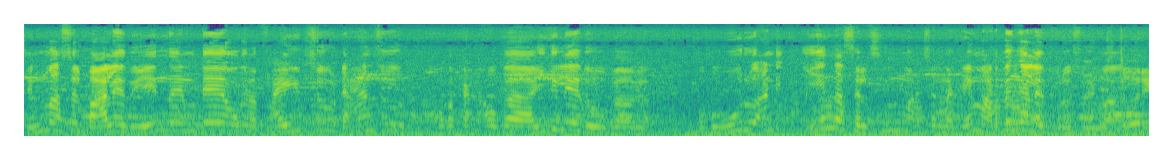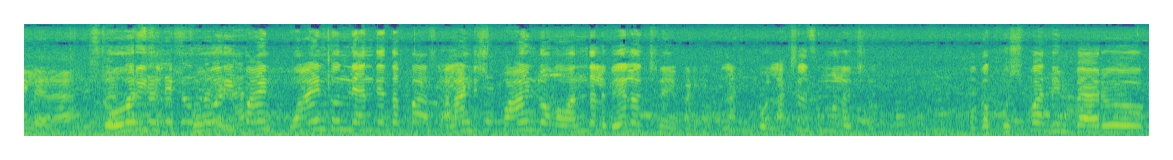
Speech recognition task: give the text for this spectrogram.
సినిమా అసలు బాగాలేదు ఏంటంటే ఒక ఫైట్స్ డాన్స్ ఒక ఒక ఇది లేదు. ఒక ఒక ఊరు అంటే ఏంది అసలు సినిమా? అసలు నాకేం అర్థం కాలేదు బ్రో సినిమా. స్టోరీ లేదా? స్టోరీ స్టోరీ పాయింట్ పాయింట్ ఉంది అంతే తప్ప అలాంటి పాయింట్ ఒక వందల వేలు వచ్చినాయి ఇప్పటికి. లక్ష- లక్షల సినిమాలు వచ్చినాయి. ఒక పుష్ప దింపారు ఒక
